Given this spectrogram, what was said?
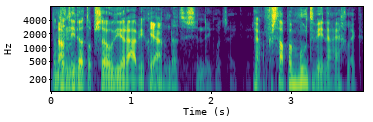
Dan- dat hij dat op Saudi-Arabië kan Ja, doen. dat is een ding wat zeker is. Ja, Verstappen moet winnen eigenlijk.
